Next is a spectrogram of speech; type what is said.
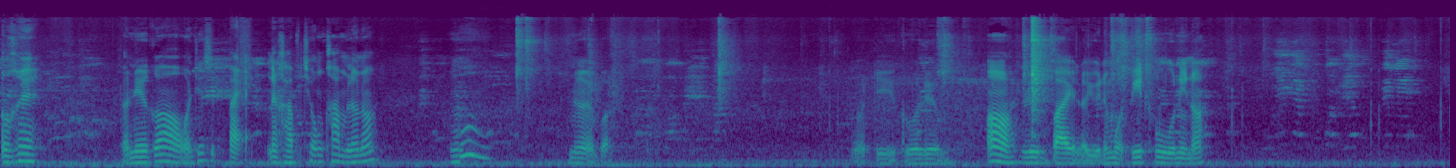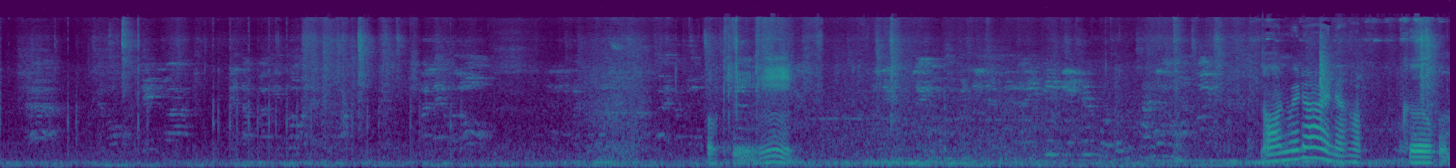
โอเค ตอนนี้ก็วันที่สิบแปดนะครับ ช่วงค่ำแล้วเนาะอืมเหนื่อยปะส วัสดีกูลืมอ๋อลืมไปเราอยู่ในโหมดพีทฟูนี่เนาะโอเคนอนไม่ได้นะครับ คือผม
